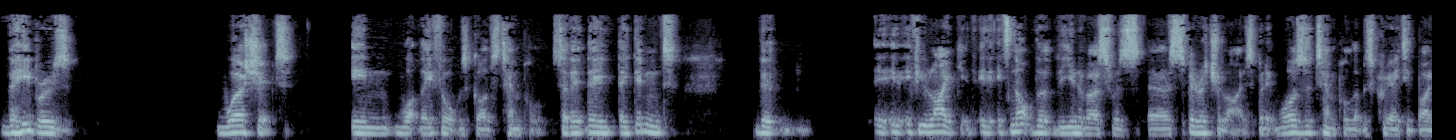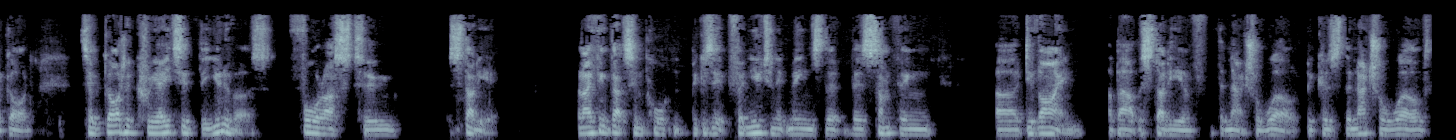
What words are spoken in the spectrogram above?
the Hebrews worshipped in what they thought was God's temple. So they they, they didn't the if you like, it, it's not that the universe was uh, spiritualized, but it was a temple that was created by God. So God had created the universe for us to study it. And I think that's important because it, for Newton, it means that there's something uh, divine about the study of the natural world because the natural world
